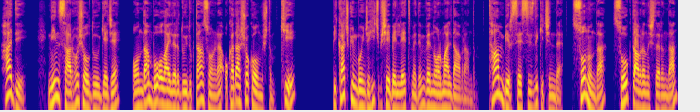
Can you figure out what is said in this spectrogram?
Hadi, Nin sarhoş olduğu gece ondan bu olayları duyduktan sonra o kadar şok olmuştum ki Birkaç gün boyunca hiçbir şey belli etmedim ve normal davrandım. Tam bir sessizlik içinde. Sonunda soğuk davranışlarından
